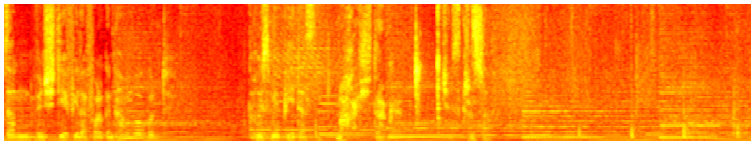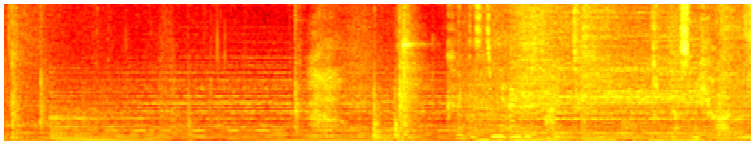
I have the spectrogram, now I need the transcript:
dann wünsche ich dir viel Erfolg in Hamburg und grüß mir Petersen. Mach ich, danke. Tschüss, Christoph. könntest Gefallen tun? Lass mich raten.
